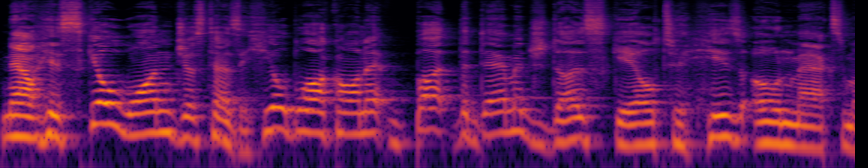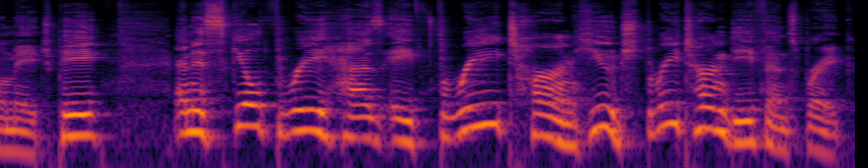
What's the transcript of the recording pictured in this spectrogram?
Now, his skill 1 just has a heal block on it, but the damage does scale to his own maximum HP and his skill 3 has a 3-turn, huge 3-turn defense break,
